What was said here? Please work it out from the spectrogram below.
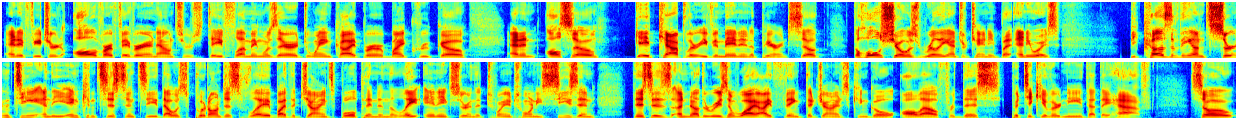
and it featured all of our favorite announcers. Dave Fleming was there, Duane Kuiper, Mike Krukow, and also Gabe Kapler even made an appearance. So the whole show was really entertaining. But anyways, because of the uncertainty and the inconsistency that was put on display by the Giants bullpen in the late innings during the 2020 season, this is another reason why I think the Giants can go all out for this particular need that they have. So,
